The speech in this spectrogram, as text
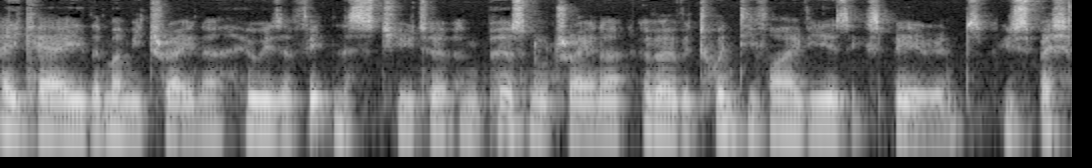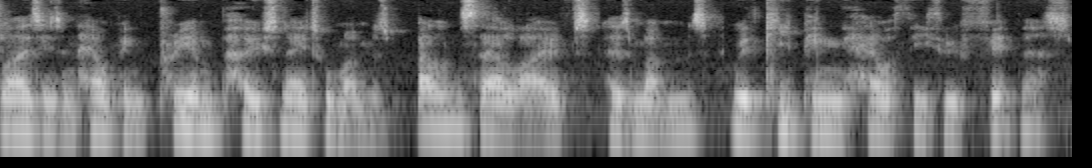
aka the Mummy Trainer, who is a fitness tutor and personal trainer of over 25 years' experience, who specialises in helping pre and postnatal mums balance their lives as mums with keeping healthy through fitness.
